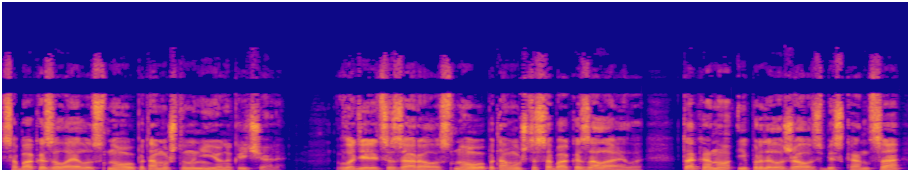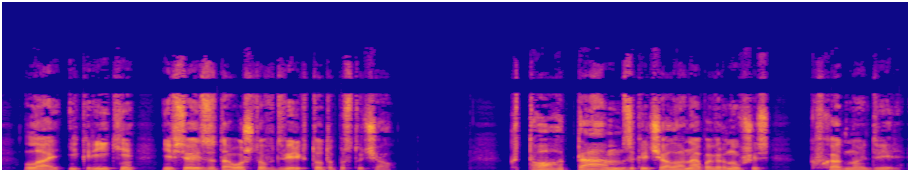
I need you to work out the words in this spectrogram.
Собака залаяла снова, потому что на нее накричали. Владелица заорала снова, потому что собака залаяла. Так оно и продолжалось без конца, лай и крики, и все из-за того, что в дверь кто-то постучал. «Кто там?» — закричала она, повернувшись к входной двери.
